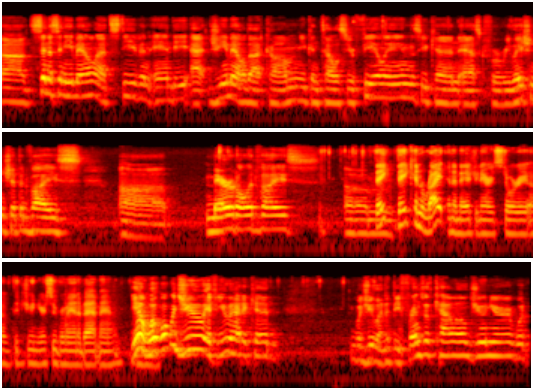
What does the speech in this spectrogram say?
Uh, send us an email at stevenandy at gmail.com. You can tell us your feelings. You can ask for relationship advice, uh, marital advice. Um, They they can write an imaginary story of the Junior Superman and Batman. Yeah, what, what would you, if you had a kid, would you let it be friends with Kal-El Jr.? Would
